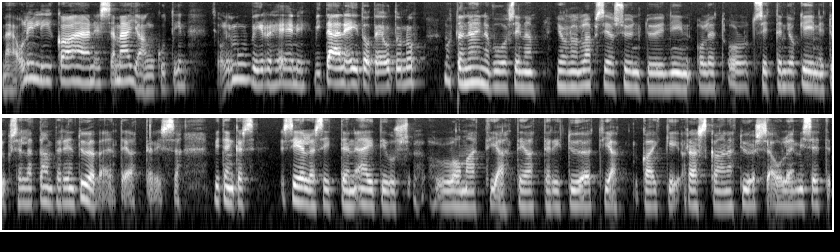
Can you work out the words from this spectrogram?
Mä olin liikaa äänessä, mä jankutin. Se oli mun virheeni, mitään ei toteutunut. Mutta näinä vuosina, jolloin lapsia syntyi, niin olet ollut sitten jo kiinnityksellä Tampereen työväen teatterissa. Mitenkäs siellä sitten äitiyslomat ja teatterityöt ja kaikki raskaana työssä olemiset,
